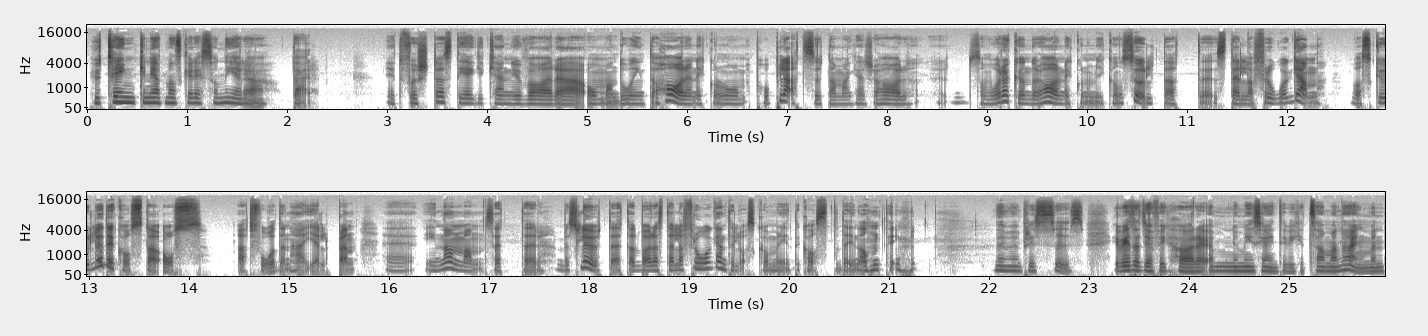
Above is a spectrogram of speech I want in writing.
Hur tänker ni att man ska resonera där? Ett första steg kan ju vara om man då inte har en ekonom på plats utan man kanske har, som våra kunder har, en ekonomikonsult att eh, ställa frågan. Vad skulle det kosta oss att få den här hjälpen eh, innan man sätter beslutet. Att bara ställa frågan till oss kommer inte kosta dig någonting. Nej, men precis. Jag vet att jag fick höra, eh, nu minns jag inte vilket sammanhang, men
